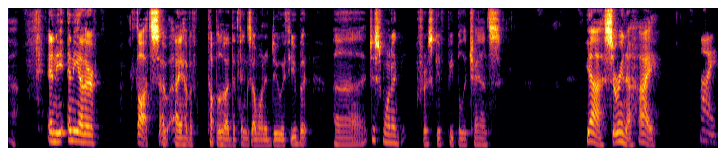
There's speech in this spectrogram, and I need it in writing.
Yeah. Any any other thoughts? I, I, have a couple of other things I want to do with you, but uh, just want to first give people a chance. Yeah, Serena, hi. Hi,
